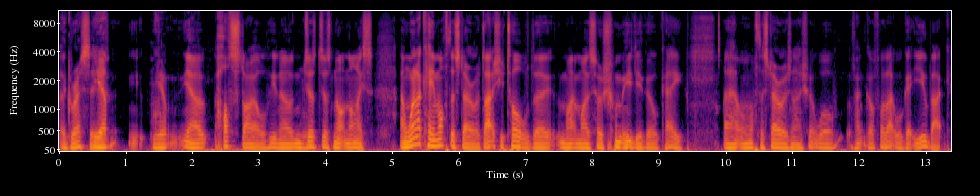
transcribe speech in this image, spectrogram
aggressive. Yep. y- Yep. You know, hostile. You know, and Yeah. just just not nice. And when I came off the steroids, I actually told uh, my my social media go, okay, uh, I'm off the steroids, and I said, well, thank God for that. We'll get you back.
